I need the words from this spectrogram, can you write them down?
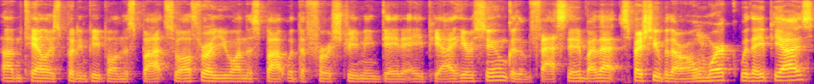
um, Taylor's putting people on the spot, so I'll throw you on the spot with the first streaming data API here soon because I'm fascinated by that, especially with our own Yeah. work with APIs.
